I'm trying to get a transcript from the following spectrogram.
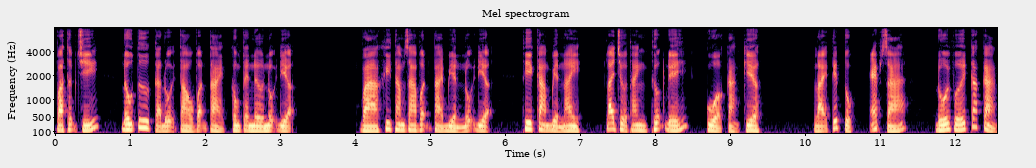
và thậm chí đầu tư cả đội tàu vận tải container nội địa. Và khi tham gia vận tải biển nội địa thì cảng biển này lại trở thành thượng đế của cảng kia, lại tiếp tục ép giá đối với các cảng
